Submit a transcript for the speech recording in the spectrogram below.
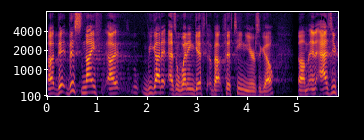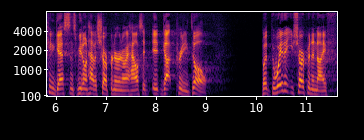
Uh, th- this knife, uh, we got it as a wedding gift about 15 years ago. Um, and as you can guess, since we don't have a sharpener in our house, it, it got pretty dull. But the way that you sharpen a knife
